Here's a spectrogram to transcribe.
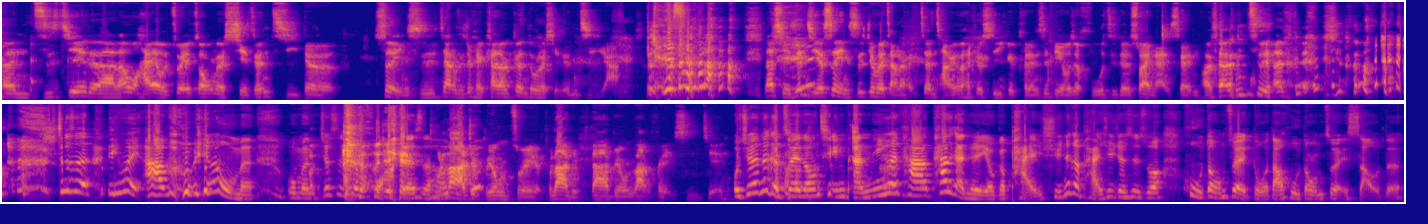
很直接的啊。然后我还有追踪了写真集的。摄影师这样子就可以看到更多的写真集啊，那写真集的摄影师就会长得很正常，因为他就是一个可能是留着胡子的帅男生，好像是啊。就是因为阿布，因为我们我们就是滑的时候 不辣就不用追了，不辣你大家不用浪费时间。我觉得那个追踪清单，因为他他的感觉有个排序，那个排序就是说互动最多到互动最少的，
